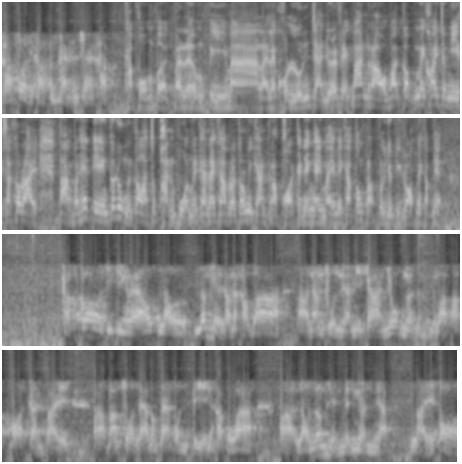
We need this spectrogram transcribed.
ครับสวัสดีครับ คุณแพนคุณแชร์ครับ ครับผมเปิดประเดิมปีมาหลาย ๆ คนลุ้นจานยูเรเฟกบ้านเราบ้านก็ไม่ค่อยจะมีสักเท่าไหร่ ต่างประเทศเองก็ดูเหมือนตลาดจะผันผวนเหมือนกันนะครับ เราจะต้องมีการปรับพอร์ตกันยังไงใหม่ไหมครับ ต้องปรับกลยุทธ์อีกรอบไหมครับเนี่ย ครับ ก็จริงๆแล้วเราเริ่มเห็นแล้วนะครับว่าอ่านักลงทุนเนี่ยมีการโยกเงินหรือว่าปรับพอร์ตกันไปอ่าบางส่วนแล้วตั้งแต่ต้นปีนะครับ เพราะว่าอ่าเราเริ่มเห็นเม็ดเงินเนี่ยไหลออก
